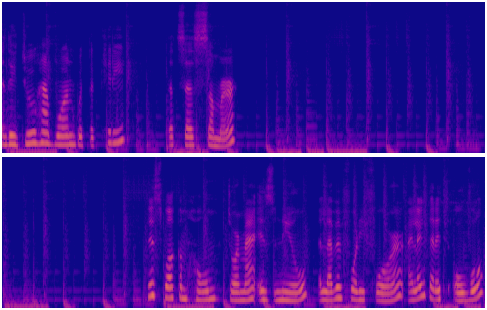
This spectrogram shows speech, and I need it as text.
And they do have one with the kitty that says summer This welcome home doormat is new, 1144. I like that it's oval.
